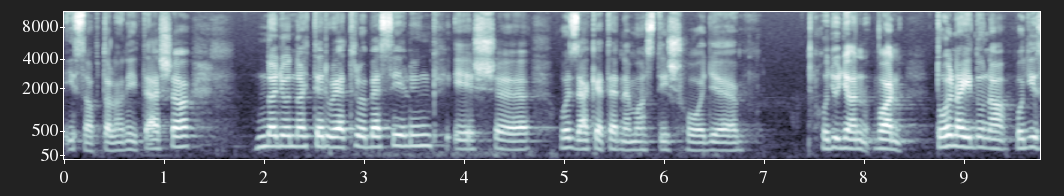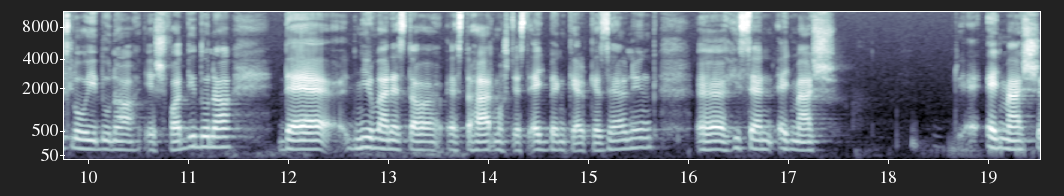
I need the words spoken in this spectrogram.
iszaptalanítása. Nagyon nagy területről beszélünk, és hozzá kell tennem azt is, hogy, hogy ugyan van Tolnai Duna, Bogyiszlói Duna és Faddi Duna, de nyilván ezt a, ezt a hármast ezt egyben kell kezelnünk, hiszen egymás egymás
